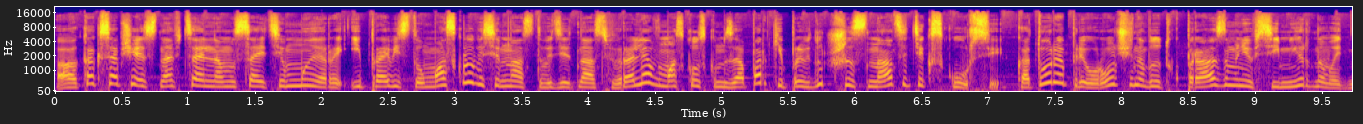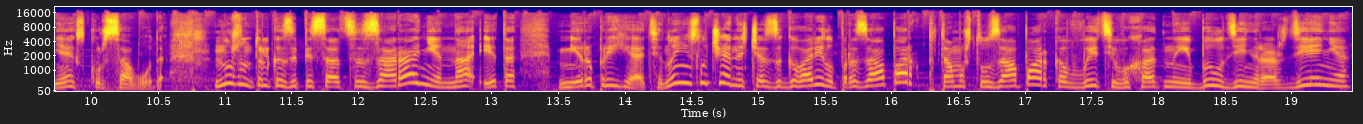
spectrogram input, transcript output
А, Как сообщается на официальном сайте мэра и правительства Москвы, 18-19 февраля в московском зоопарке проведут 16 экскурсий, которые приурочены будут к празднованию Всемирного дня экскурсовода. Нужно только записаться заранее на это мероприятие. Но не случайно сейчас заговорила про зоопарк, потому что у зоопарка в эти выходные был день рождения.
